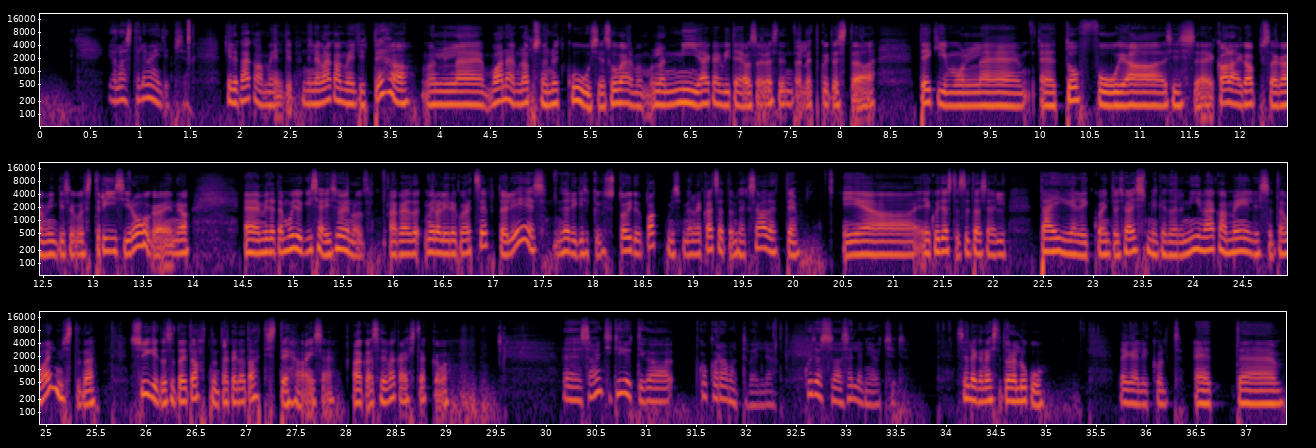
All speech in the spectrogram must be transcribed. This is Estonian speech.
ja lastele meeldib see? Neile väga meeldib, neile väga meeldib teha, mul vanem laps on nüüd kuus ja suvel mul on nii äge video sellest endal, et kuidas ta tegi mulle eh, tofu ja siis eh, kalekapsaga mingisugust riisirooga, onju, eh, mida ta muidugi ise ei söönud, aga meil oli nagu retsept oli ees, see oligi siuke toidupakk, mis meile katsetamiseks saadeti. Ja, ja kuidas ta seda seal täieliku entusiasmiga, talle nii väga meeldis seda valmistada, süüa ta seda ei tahtnud, aga ta tahtis teha ise, aga sai väga hästi hakkama sa andsid hiljuti ka kokaraamatu välja, kuidas sa selleni jõudsid? sellega on hästi tore lugu tegelikult, et äh,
